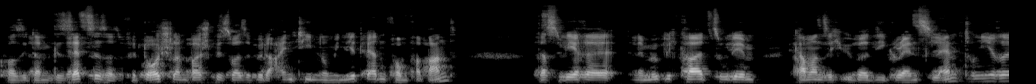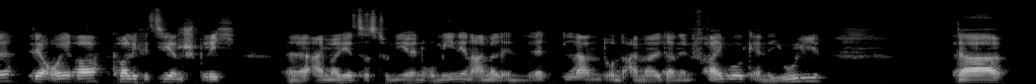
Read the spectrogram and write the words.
quasi dann Gesetz ist. Also für Deutschland beispielsweise würde ein Team nominiert werden vom Verband. Das wäre eine Möglichkeit. Zudem kann man sich über die Grand Slam Turniere der Eura qualifizieren, sprich äh, einmal jetzt das Turnier in Rumänien, einmal in Lettland und einmal dann in Freiburg Ende Juli. Da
